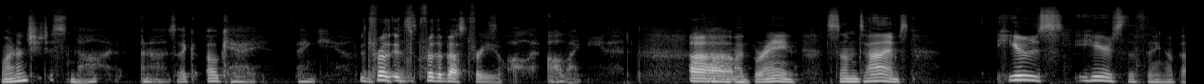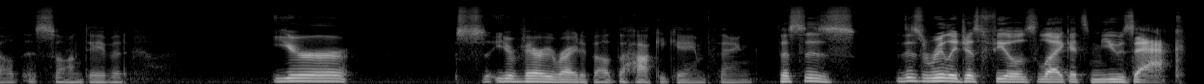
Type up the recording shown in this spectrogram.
why don't you just not and i was like okay thank you It's for it's for the best for you. all, all I needed. Oh, um, my brain. Sometimes. Here's here's the thing about this song, David. You're you're very right about the hockey game thing. This is this really just feels like it's music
